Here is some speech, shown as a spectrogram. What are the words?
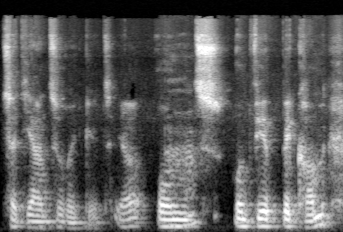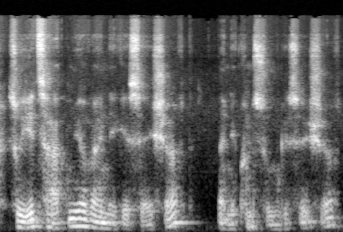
seit Jahren zurückgeht. Ja? Und, mhm. und wir bekommen, so jetzt hatten wir aber eine Gesellschaft, eine Konsumgesellschaft,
